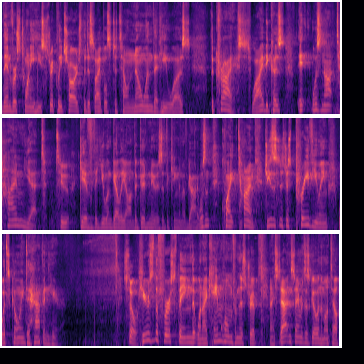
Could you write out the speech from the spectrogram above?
Then, verse 20, he strictly charged the disciples to tell no one that he was the Christ. Why? Because it was not time yet to give the euangelion, the good news of the kingdom of God. It wasn't quite time. Jesus is just previewing what's going to happen here. So here's the first thing that when I came home from this trip and I sat in San Francisco in the motel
